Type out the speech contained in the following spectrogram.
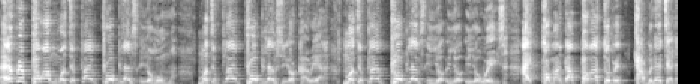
that every power multiplying problems in your home, multiplying problems in your career, multiplying problems in your, in your in your ways. I command that power to be terminated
